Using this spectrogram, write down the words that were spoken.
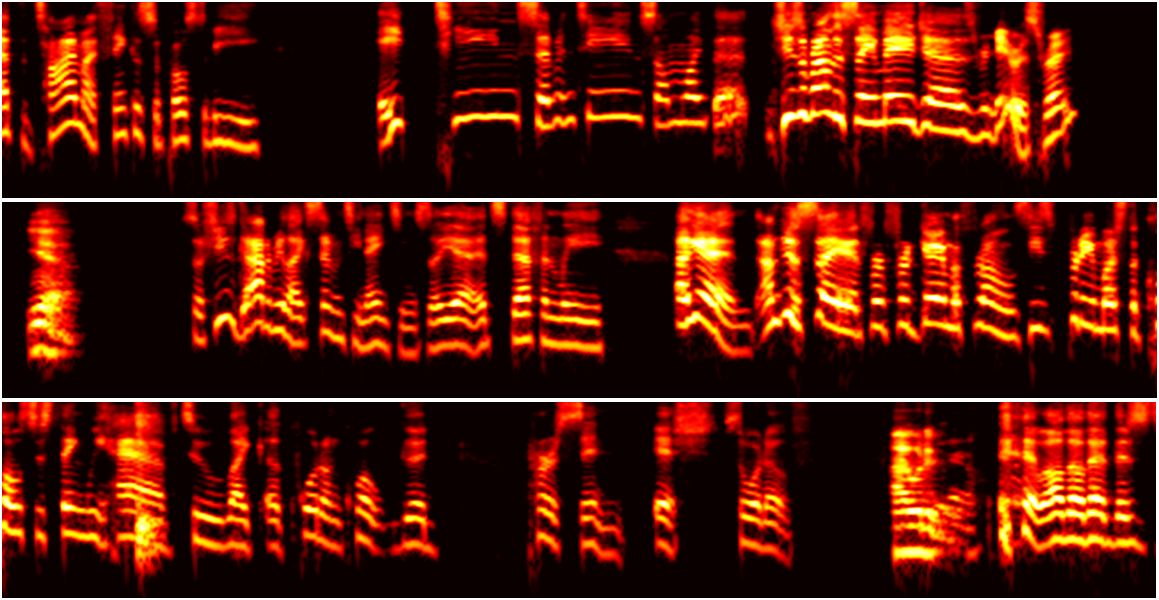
at the time I think is supposed to be 18, 17, something like that. She's around the same age as Rhaenyra, right? Yeah. So she's got to be like 17, 18. So yeah, it's definitely again, I'm just saying for for Game of Thrones, he's pretty much the closest thing we have to like a quote unquote good person ish sort of. I would agree. You know? Although that there's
